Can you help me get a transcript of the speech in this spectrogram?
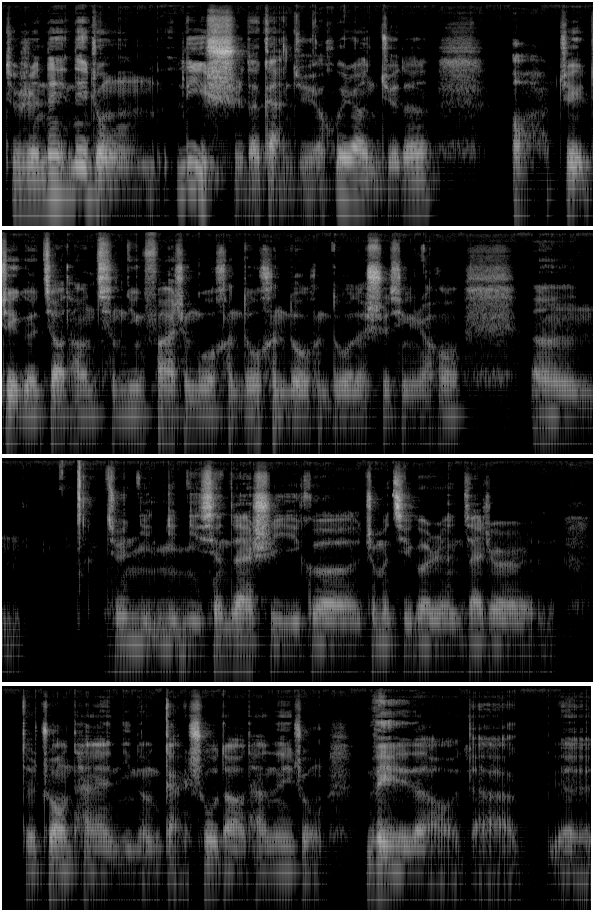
就是那那种历史的感觉会让你觉得哦，这这个教堂曾经发生过很多很多很多的事情，然后，嗯，就你你你现在是一个这么几个人在这儿的状态，你能感受到它那种味道的，呃，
